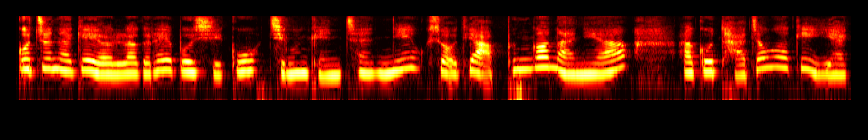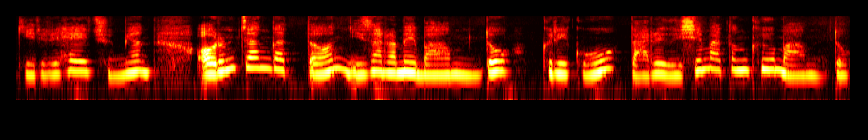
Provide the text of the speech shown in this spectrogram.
꾸준하게 연락을 해보시고 지금 괜찮니? 혹시 어디 아픈 건 아니야? 하고 다정하게 이야기를 해주면 얼음장 같던 이 사람의 마음도 그리고 나를 의심하던 그 마음도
